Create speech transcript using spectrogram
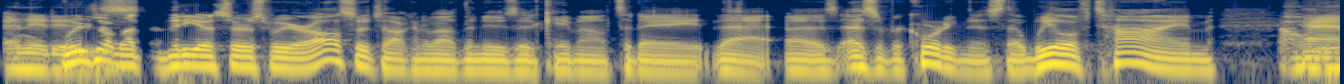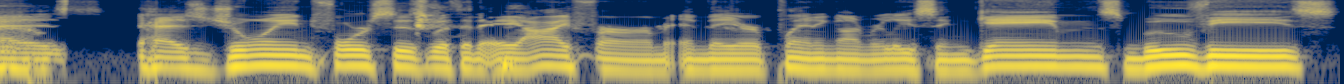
And it we is. We were talking about the video service. We were also talking about the news that came out today that, as, as of recording this, that Wheel of Time oh, has yeah. has joined forces with an AI firm, and they are planning on releasing games, movies,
